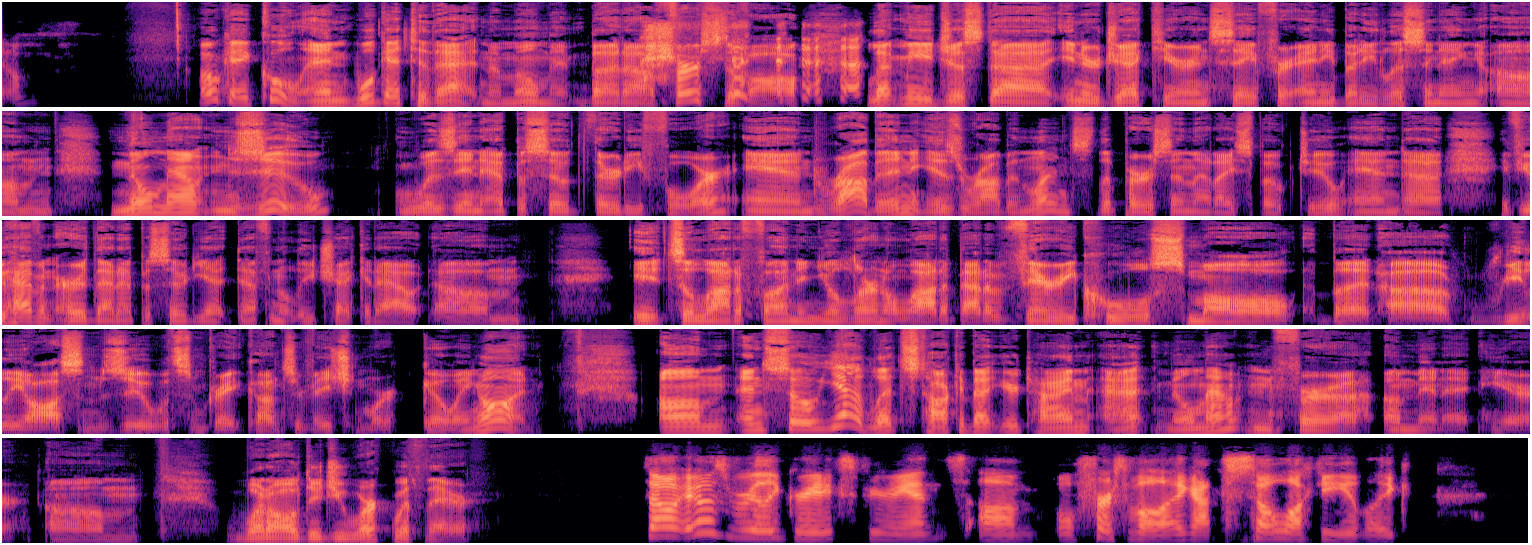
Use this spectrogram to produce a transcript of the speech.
Okay, cool. And we'll get to that in a moment. But uh, first of all, let me just uh, interject here and say for anybody listening um, Mill Mountain Zoo was in episode 34, and Robin is Robin Lentz, the person that I spoke to. And uh, if you haven't heard that episode yet, definitely check it out. Um, it's a lot of fun, and you'll learn a lot about a very cool, small, but uh, really awesome zoo with some great conservation work going on. Um, and so, yeah, let's talk about your time at Mill Mountain for a, a minute here. Um, what all did you work with there? So it was really great experience. Um, well, first of all, I got so lucky. Like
